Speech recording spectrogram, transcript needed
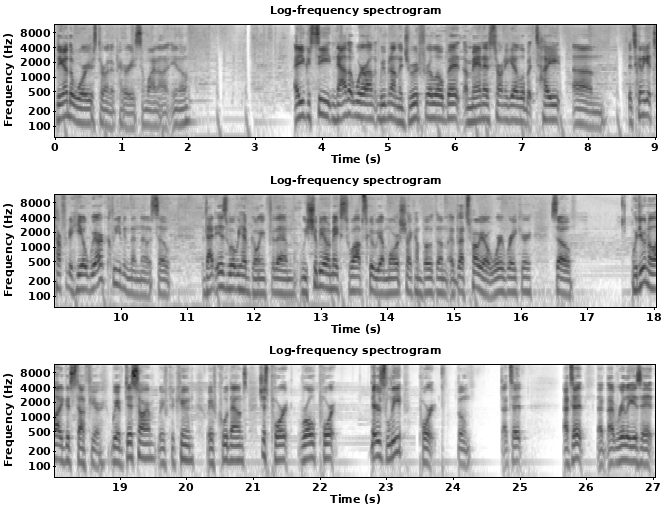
the other warriors throwing their parries, so why not? You know. And you can see now that we're on, we've been on the druid for a little bit. Amanda is starting to get a little bit tight. Um, it's gonna get tougher to heal. We are cleaving them though, so that is what we have going for them. We should be able to make swaps good. We got Mortal Strike on both of them. That's probably our Warbreaker. So we're doing a lot of good stuff here. We have disarm, we have cocoon, we have cooldowns. Just port, roll, port. There's leap, port. Boom. That's it. That's it. That, that really is it.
